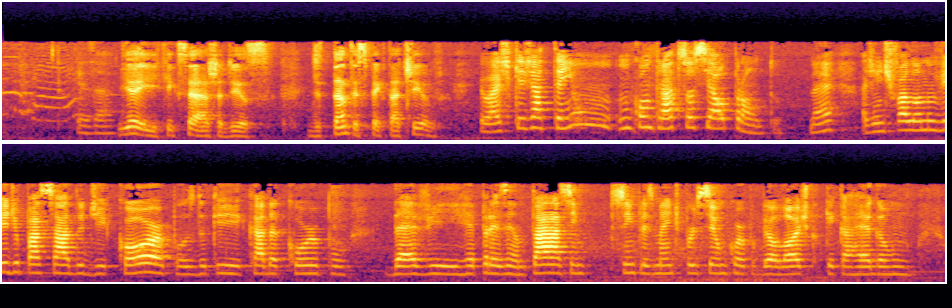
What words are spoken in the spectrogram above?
Exato. E aí, o que, que você acha disso? De tanta expectativa? Eu acho que já tem um, um contrato social pronto, né? A gente falou no vídeo passado de corpos, do que cada corpo deve representar, sim- simplesmente por ser um corpo biológico que carrega um,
